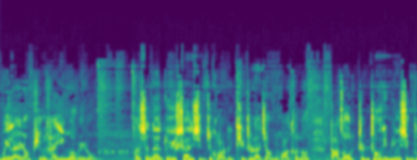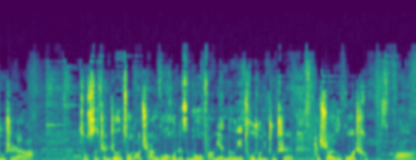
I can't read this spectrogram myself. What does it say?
未来让平台以我为荣，但现在对于陕西这块的体制来讲的话，可能打造真正的明星主持人啊，就是真正走到全国或者是某方面能力突出的主持人，还需要一个过程啊。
